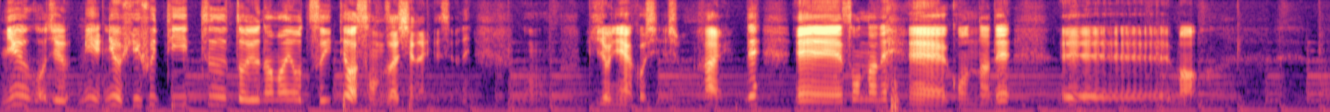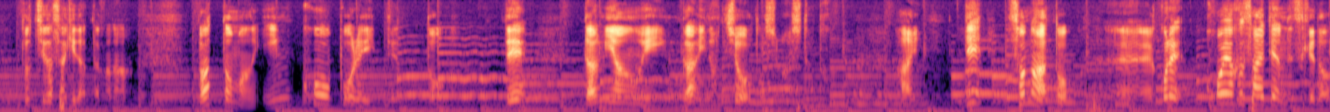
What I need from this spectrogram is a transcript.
ニュー50ニュー52という名前をついては存在してないんですよね。うん、非常にややこしいでしょう。はい、で、えー、そんなね、えこんなで、えまあどっちが先だったかな。バットマンインコーポレイテッドで、ダミアン・ウェインが命を落としましたと。はい、でその後、えー、これ翻訳されてるんですけど、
